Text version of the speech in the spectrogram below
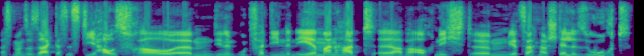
was man so sagt, das ist die Hausfrau, ähm, die einen gut verdienenden Ehemann hat, äh, aber auch nicht ähm, jetzt nach einer Stelle sucht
